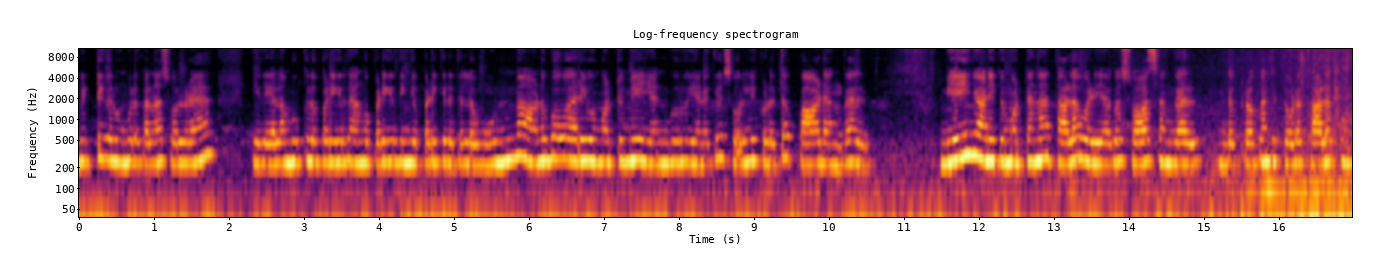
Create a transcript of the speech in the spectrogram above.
பிட்டுகள் உங்களுக்கெல்லாம் சொல்றேன். இதையெல்லாம் புக்கில் படிக்கிறது அங்கே படிக்கிறது இங்கே படிக்கிறது இல்லை. உண்மை அனுபவ அறிவு மட்டுமே என் குரு எனக்கு சொல்லி கொடுத்த பாடங்கள். மெய்ஞானிக்கு மட்டும்தான் தலை வழியாக சுவாசங்கள் இந்த பிரபஞ்சத்தோட கலக்கும்.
